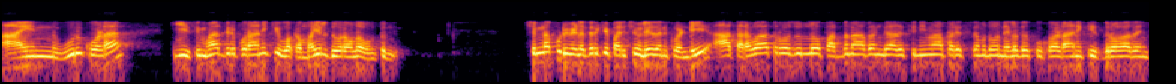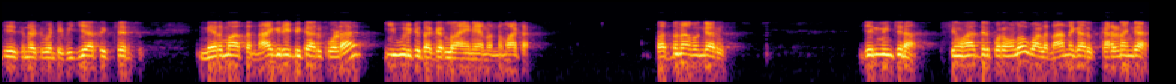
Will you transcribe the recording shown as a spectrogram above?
ఆయన ఊరు కూడా ఈ సింహాద్రిపురానికి ఒక మైల్ దూరంలో ఉంటుంది. చిన్నప్పుడు వీళ్ళిద్దరికీ పరిచయం లేదనుకోండి ఆ తర్వాత రోజుల్లో పద్మనాభం గారు సినిమా పరిశ్రమలో నిలదొక్కుకోవడానికి ద్రోహదం చేసినటువంటి విజయ పిక్చర్స్ నిర్మాత నాగిరెడ్డి గారు కూడా ఈ ఊరికి దగ్గరలో ఆయనేనన్నమాట పద్మనాభం గారు జన్మించిన సింహాద్రిపురంలో వాళ్ళ నాన్నగారు కరణంగా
